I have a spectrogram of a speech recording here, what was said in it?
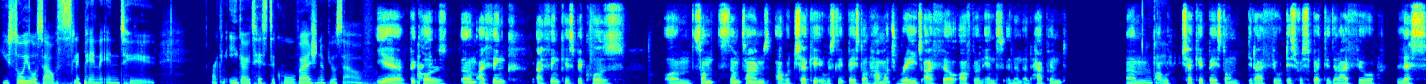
you saw yourself slipping into like an egotistical version of yourself? Yeah, Uh, because um, I think I think it's because um, some sometimes I would check it. It would slip based on how much rage I felt after an incident had happened. Um, I Okay. would check it based on did I feel disrespected? Did I feel less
